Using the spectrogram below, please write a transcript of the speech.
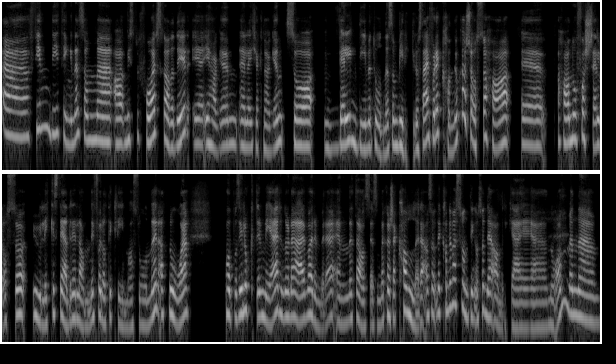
Uh, finn de tingene som uh, Hvis du får skadedyr i, hagen eller i kjøkkenhagen, så velg de metodene som virker hos deg. For det kan jo kanskje også ha, ha noe forskjell også ulike steder i landet i forhold til klimasoner. At noe holdt på å si, lukter mer når det er varmere enn et annet sted som det kanskje er kaldere. Altså, det kan jo være sånne ting også, det aner ikke jeg eh, noe om, men uh...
